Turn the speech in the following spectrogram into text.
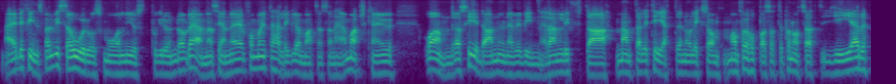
nej, det finns väl vissa orosmoln just på grund av det här. Men sen eh, får man ju inte heller glömma att en sån här match kan ju å andra sidan nu när vi vinner den lyfta mentaliteten och liksom man får hoppas att det på något sätt ger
